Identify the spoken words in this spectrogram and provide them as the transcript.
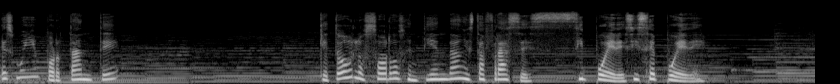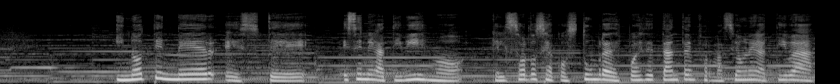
Es muy importante que todos los sordos entiendan esta frase, sí puede, sí se puede. Y no tener este, ese negativismo que el sordo se acostumbra después de tanta información negativa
